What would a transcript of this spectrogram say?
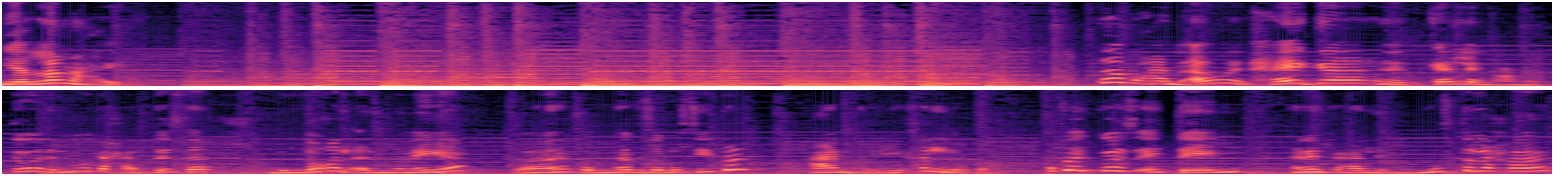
يلا معايا. طبعا أول حاجة هنتكلم عن الدول المتحدثة باللغة الألمانية. وهناخد نبذة بسيطة عن تاريخ اللغة. وفي الجزء التاني هنتعلم المصطلحات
